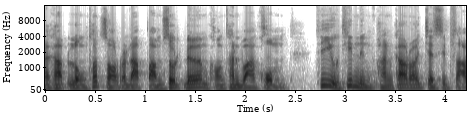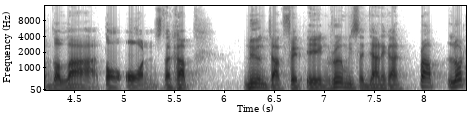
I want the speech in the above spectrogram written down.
นะครับลงทดสอบระดับต่ำสุดเดิมของธันวาคม ที่อยู่ที่ 1,973 ดอลลาร์ต่อออนซ์นะครับเนื่องจากเฟดเองเริ่มมีสัญญาณในการปรับลด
